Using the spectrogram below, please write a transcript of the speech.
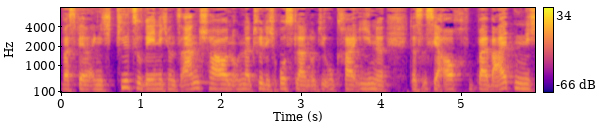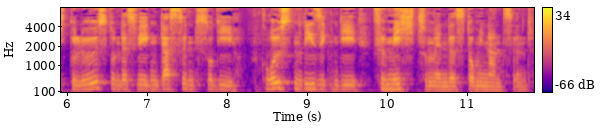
was wir eigentlich viel zu wenig uns anschauen und natürlich Russland und die Ukraine. Das ist ja auch bei Weitem nicht gelöst und deswegen, das sind so die größten Risiken, die für mich zumindest dominant sind.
